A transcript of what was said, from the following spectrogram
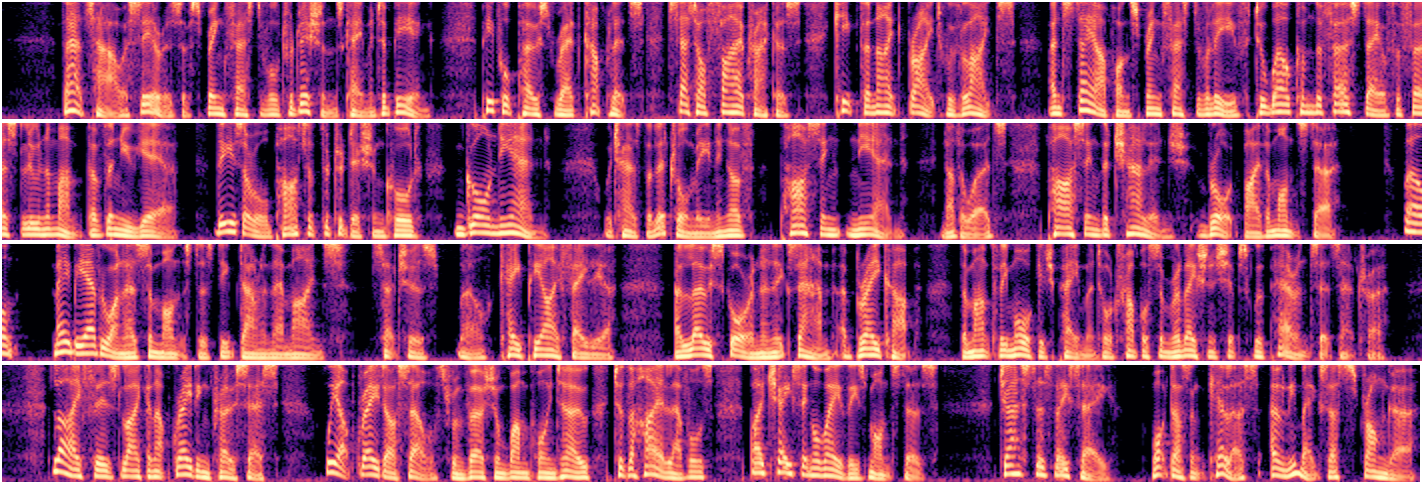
That's how a series of Spring Festival traditions came into being. People post red couplets, set off firecrackers, keep the night bright with lights, and stay up on Spring Festival Eve to welcome the first day of the first lunar month of the new year. These are all part of the tradition called Guo Nian, which has the literal meaning of passing Nian, in other words, passing the challenge brought by the monster. Well, maybe everyone has some monsters deep down in their minds, such as, well, KPI failure, a low score in an exam, a breakup, the monthly mortgage payment, or troublesome relationships with parents, etc. Life is like an upgrading process. We upgrade ourselves from version 1.0 to the higher levels by chasing away these monsters. Just as they say, what doesn't kill us only makes us stronger.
